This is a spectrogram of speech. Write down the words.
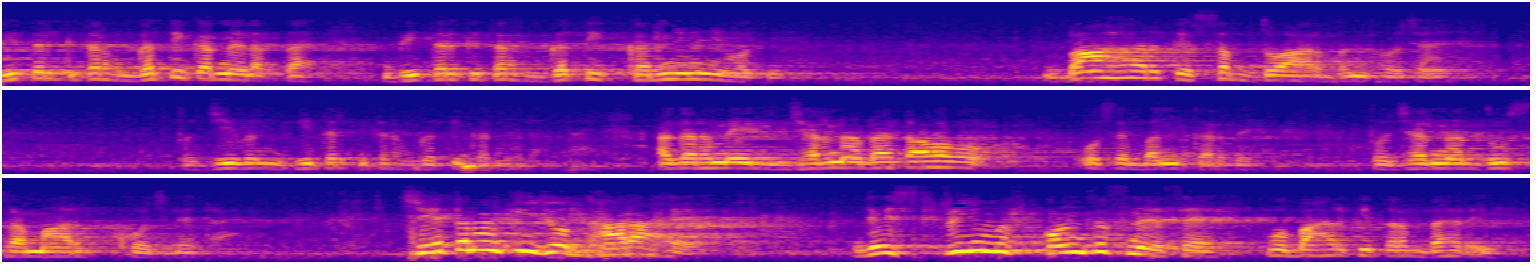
भीतर की तरफ़ गति करने लगता है। भीतर की तरफ़ गति करनी नहीं होती। बाहर के सब द्वार बंद हो जाएँ। तो जीवन भीतर की तरफ़ गति करने लगता है। अगर हमें एक झरना बहता हो, उसे बंद कर दे तो झरना दूसरा मार्ग खोज लेता है। चेतना की जो धारा है, जो स्ट्रीम ऑफ़ कॉन्सियसनेस है, वो बाहर की तरफ़ बह रही है।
